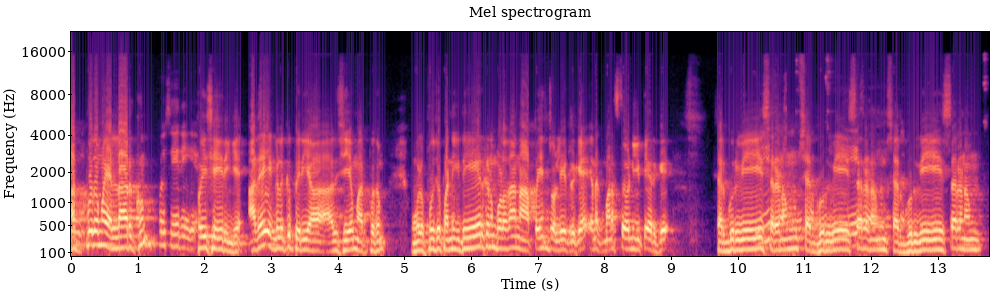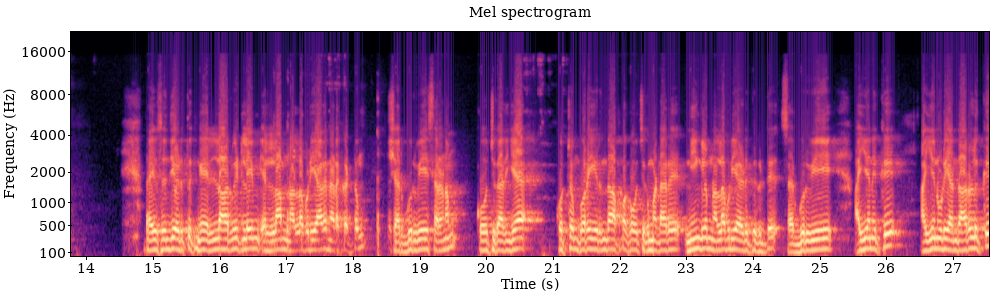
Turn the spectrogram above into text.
அற்புதமா எல்லாருக்கும் போய் செய்றீங்க போய் செய்றீங்க அதே எங்களுக்கு பெரிய அதிசயம் அற்புதம். உங்களை பூஜை பண்ணிக்கிட்டே இருக்கணும் போல தான் நான் அப்பயும் சொல்லிட்டு இருக்கேன். எனக்கு மனசு தோண்டிக்கிட்டே இருக்கு. சர்க்குருவே சரணம் சர்க்குருவே சரணம் சர்க்குருவே சரணம். தயவு செஞ்சு எடுத்துக்கங்க. எல்லார் வீட்லேயும் எல்லாம் நல்லபடியாக நடக்கட்டும். ஷர்குருவே சரணம். கோச்சுக்காதீங்க. குற்றம் குறை இருந்தால் அப்பா கோச்சுக்க மாட்டாரு. நீங்களும் நல்லபடியாக எடுத்துக்கிட்டு சர்க்குருவே ஐயனுக்கு ஐயனுடைய அந்த அருளுக்கு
